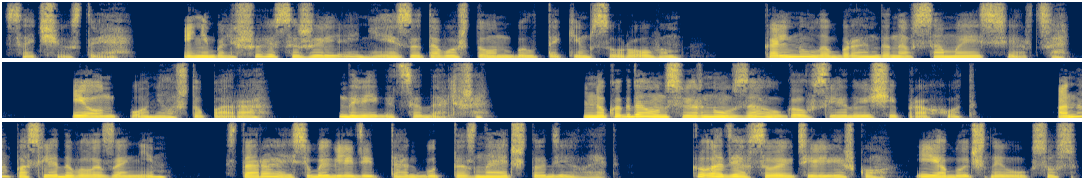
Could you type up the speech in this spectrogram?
Сочувствие и небольшое сожаление из-за того, что он был таким суровым кольнула Брэндона в самое сердце, и он понял, что пора двигаться дальше. Но когда он свернул за угол в следующий проход, она последовала за ним, стараясь выглядеть так, будто знает, что делает, кладя в свою тележку яблочный уксус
